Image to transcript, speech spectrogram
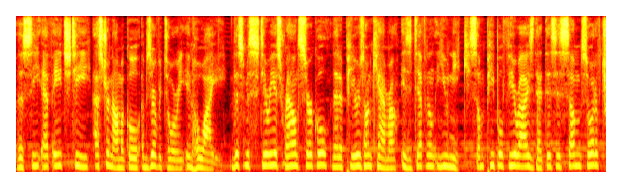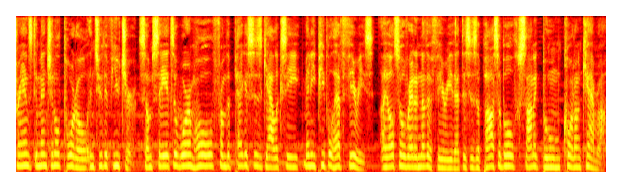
the CFHT Astronomical Observatory in Hawaii. This mysterious round circle that appears on camera is definitely unique. Some people theorize that this is some sort of trans-dimensional portal into the future. Some say it's a wormhole from the Pegasus galaxy. Many people have theories. I also read another theory that this is a possible sonic boom caught on camera,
